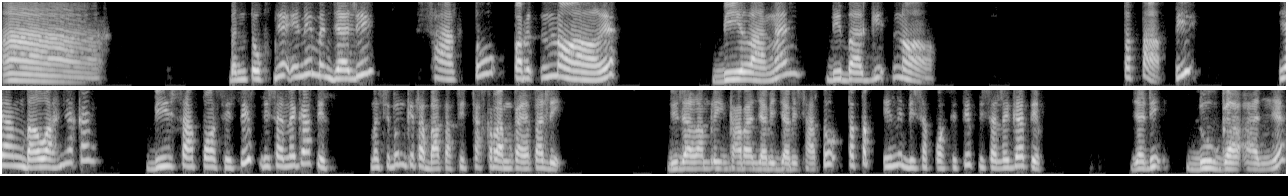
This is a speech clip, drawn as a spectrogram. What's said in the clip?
Ah. Bentuknya ini menjadi satu per nol ya. Bilangan dibagi nol. Tetapi yang bawahnya kan bisa positif, bisa negatif. Meskipun kita batasi cakram kayak tadi. Di dalam lingkaran jari-jari satu, tetap ini bisa positif, bisa negatif. Jadi dugaannya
